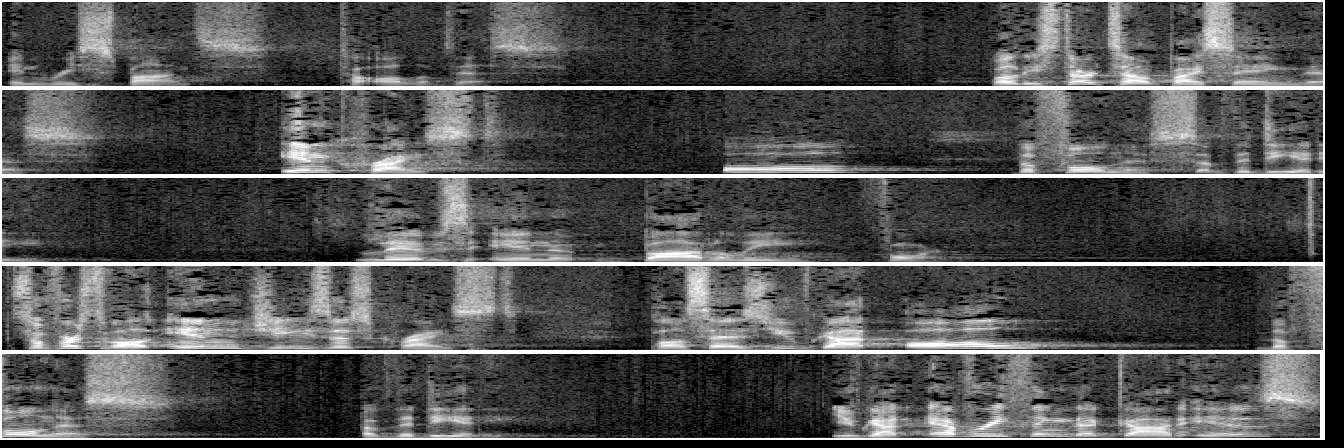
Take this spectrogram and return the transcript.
in response to all of this? Well, he starts out by saying this In Christ, all the fullness of the deity lives in bodily form. So, first of all, in Jesus Christ, Paul says, you've got all the fullness of the deity. You've got everything that God is,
